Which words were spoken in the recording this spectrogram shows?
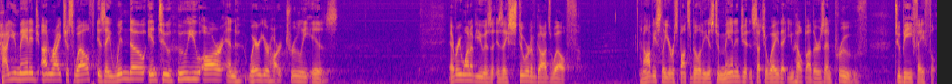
How you manage unrighteous wealth is a window into who you are and where your heart truly is. Every one of you is, is a steward of God's wealth. And obviously, your responsibility is to manage it in such a way that you help others and prove to be faithful.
